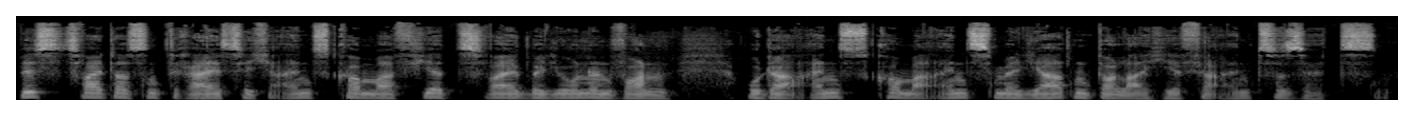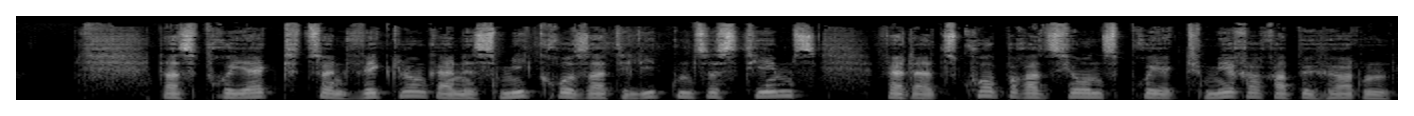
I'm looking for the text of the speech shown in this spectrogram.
bis 2030 1,42 Billionen Won oder 1,1 Milliarden Dollar hierfür einzusetzen. Das Projekt zur Entwicklung eines Mikrosatellitensystems werde als Kooperationsprojekt mehrerer Behörden,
